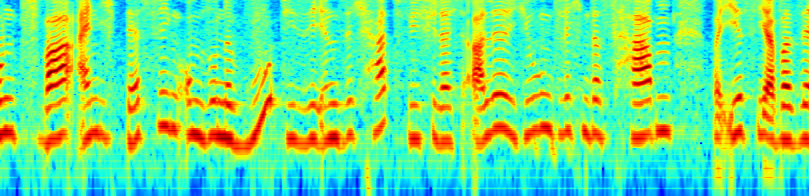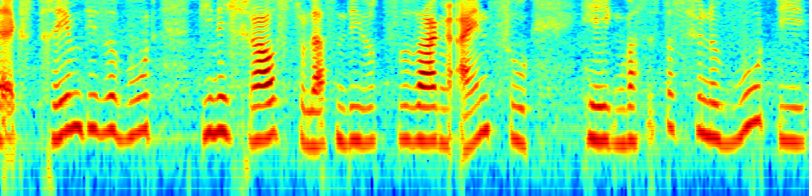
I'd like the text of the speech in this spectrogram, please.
Und zwar eigentlich deswegen um so eine Wut, die sie in sich hat, wie vielleicht alle Jugendlichen das haben. Bei ihr ist sie aber sehr extrem, diese Wut, die nicht rauszulassen, die sozusagen einzuhegen. Was ist das für eine Wut, die,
